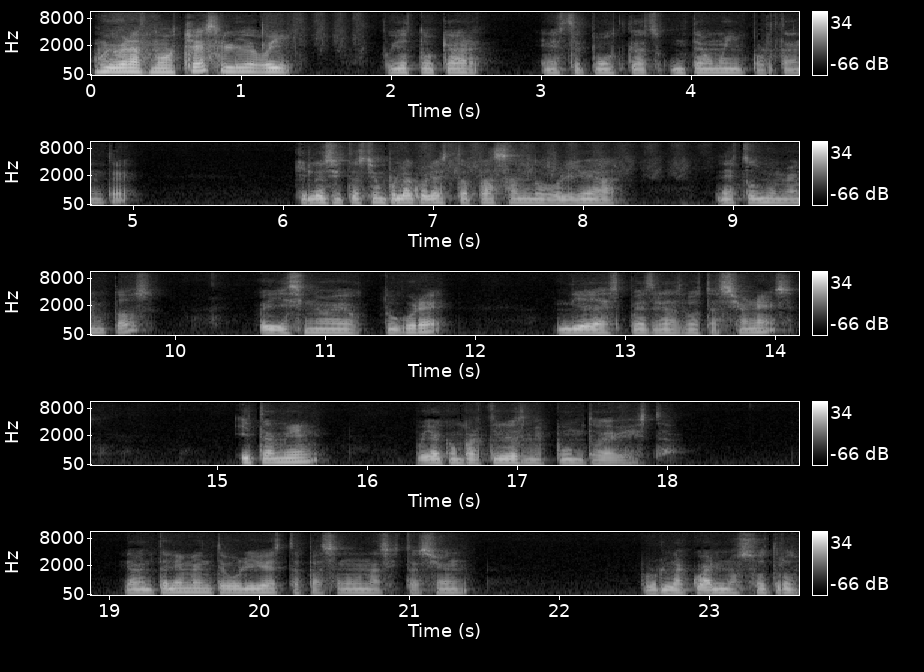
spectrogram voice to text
Muy buenas noches, el día de hoy voy a tocar en este podcast un tema muy importante, que es la situación por la cual está pasando Bolivia en estos momentos, hoy 19 de octubre, un día después de las votaciones, y también voy a compartirles mi punto de vista. Lamentablemente Bolivia está pasando una situación por la cual nosotros,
